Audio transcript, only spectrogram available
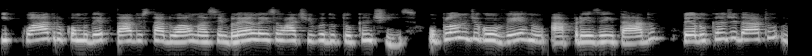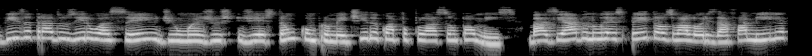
e quatro como deputado estadual na Assembleia Legislativa do Tocantins. O plano de governo apresentado pelo candidato visa traduzir o anseio de uma gestão comprometida com a população palmense, baseada no respeito aos valores da família,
